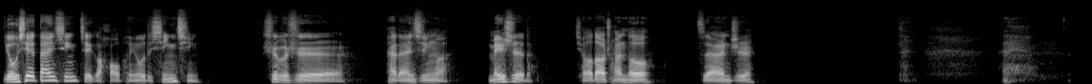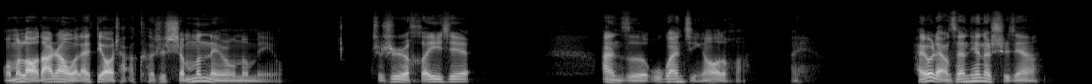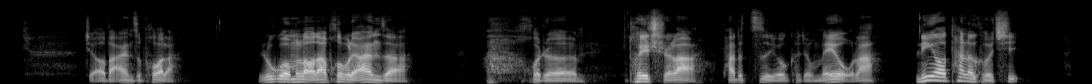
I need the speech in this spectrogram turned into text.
有些担心这个好朋友的心情，是不是太担心了？没事的，桥到船头自然直。哎，我们老大让我来调查，可是什么内容都没有，只是和一些案子无关紧要的话。还有两三天的时间啊，就要把案子破了。如果我们老大破不了案子啊，或者……推迟了，他的自由可就没有了。林瑶叹了口气。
